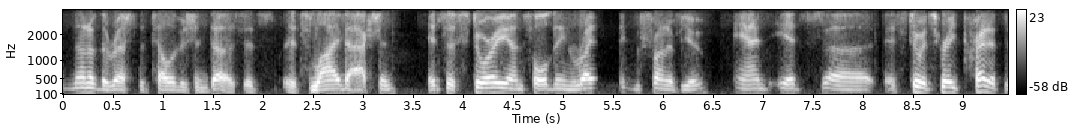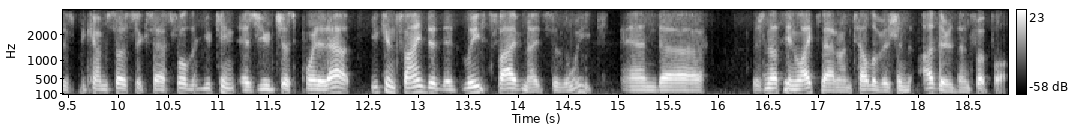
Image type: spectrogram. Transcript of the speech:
none of the rest of television does. It's it's live action. It's a story unfolding right in front of you, and it's uh, it's to its great credit that's become so successful that you can, as you just pointed out, you can find it at least five nights of the week, and uh, there's nothing like that on television other than football.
